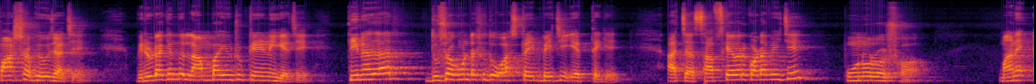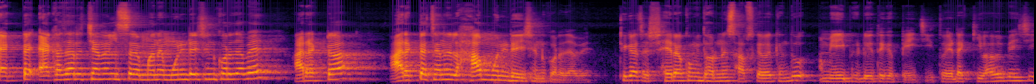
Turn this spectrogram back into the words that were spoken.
পাঁচশো ভিউজ আছে। ভিডিওটা কিন্তু লম্বা ইউটিউব টেনে নিয়ে গেছে। তিন হাজার দুশো ঘণ্টা শুধু ওয়াচ টাইম পেয়েছি এর থেকে। আচ্ছা সাবস্ক্রাইবার কটা পেয়েছি? পনেরোশো। মানে একটা এক হাজার চ্যানেল মানে মনিটাইজেশন করা যাবে, আর একটা আরেকটা চ্যানেল হাফ মনিটাইজেশন করা যাবে। ঠিক আছে? সেরকমই ধরনের সাবস্ক্রাইবার কিন্তু আমি এই ভিডিও থেকে পেয়েছি। তো এটা কীভাবে পেয়েছি?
